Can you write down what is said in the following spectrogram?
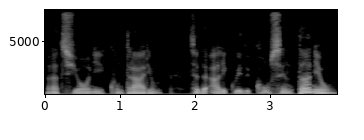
rationi contrarium, sed aliquid consentaneum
